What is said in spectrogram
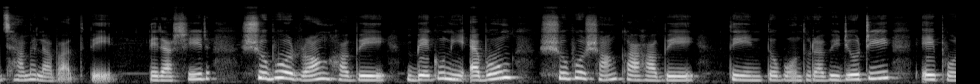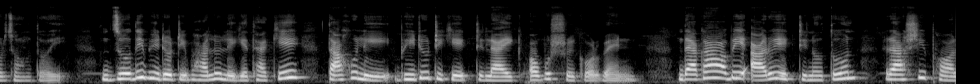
ঝামেলা বাঁধবে। এ রাশির শুভ রং হবে বেগুনি এবং শুভ সংখ্যা হবে তিন। তো বন্ধুরা, ভিডিওটি এই পর্যন্তই। যদি ভিডিওটি ভালো লেগে থাকে, তাহলে ভিডিওটিকে একটি লাইক অবশ্যই করবেন। দেখা হবে আরও একটি নতুন রাশিফল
